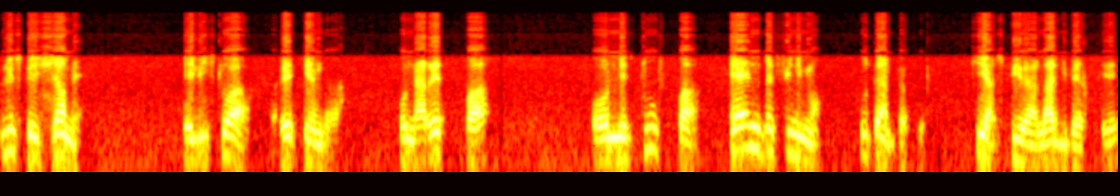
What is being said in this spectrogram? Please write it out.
plus que jamais, et l'histoire retiendra. On n'arrête pas, on n'étouffe pas indéfiniment tout un peuple qui aspire à la liberté,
